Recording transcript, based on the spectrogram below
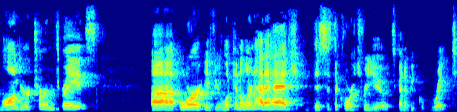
longer term trades, uh, or if you're looking to learn how to hedge, this is the course for you. It's going to be great.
